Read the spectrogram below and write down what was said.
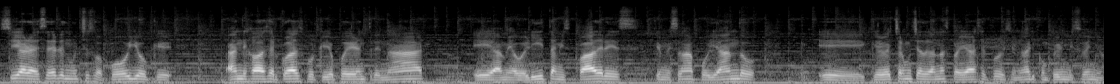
sí, agradecerles mucho su apoyo, que han dejado de hacer cosas porque yo podía ir a entrenar, eh, a mi abuelita, a mis padres que me están apoyando, eh, que echar muchas ganas para llegar a ser profesional y cumplir mi sueño.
